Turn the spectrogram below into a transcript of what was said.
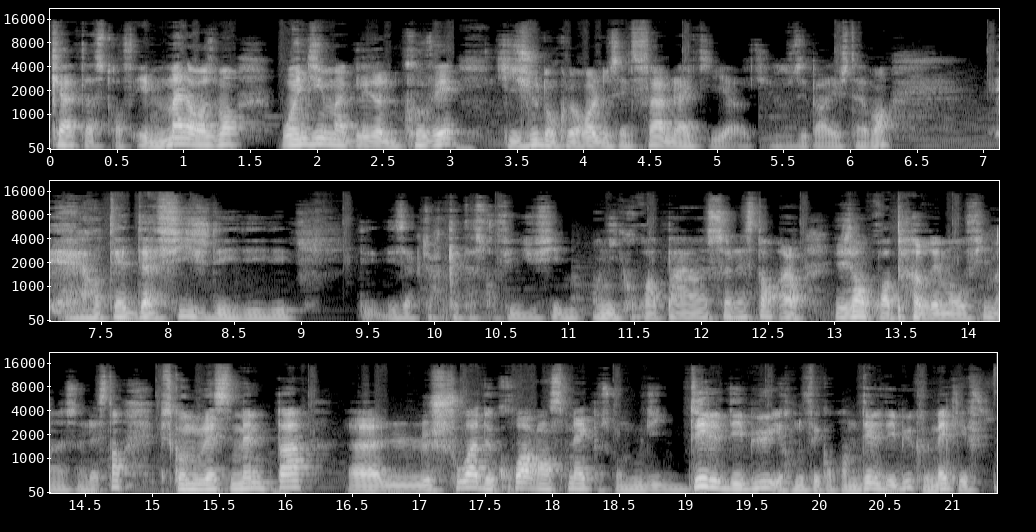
catastrophe. Et malheureusement, Wendy McGladon Covey, qui joue donc le rôle de cette femme là qui, euh, qui je vous ai parlé juste avant, est en tête d'affiche des, des, des, des, acteurs catastrophiques du film. On n'y croit pas un seul instant. Alors, déjà, on croit pas vraiment au film à un seul instant, puisqu'on nous laisse même pas euh, le choix de croire en ce mec, parce qu'on nous dit dès le début, et on nous fait comprendre dès le début que le mec est fou.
